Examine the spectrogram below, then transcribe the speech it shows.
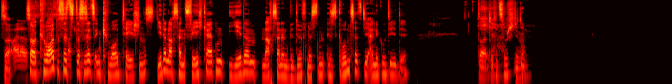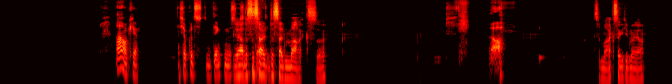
So, so, Alter, so Quote, das ist, jetzt, das ist jetzt in Quotations. Jeder nach seinen Fähigkeiten, jedem nach seinen Bedürfnissen ist grundsätzlich eine gute Idee. Deutliche Zustimmung. Jeder. Ah, okay. Ich habe kurz denken müssen. Ja, das ist halt, das ist halt Marx, so. Ja. Zu Marx sage ich immer ja.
